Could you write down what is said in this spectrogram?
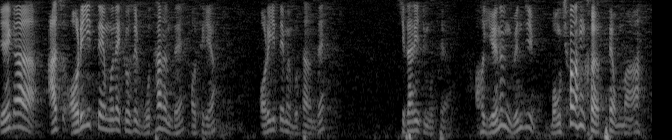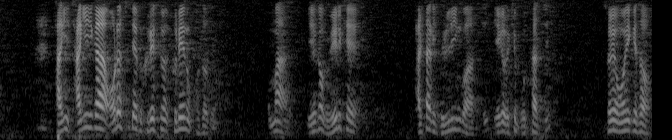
얘가 아주 어리기 때문에 그것을 못하는데 어떻게 해요? 어리기 때문에 못하는데 기다리지 못해요. 아 얘는 왠지 멍청한 것 같아 엄마. 자기 자기가 어렸을 때도 그랬으면 그래 놓고서도 엄마 얘가 왜 이렇게 발달이 늘린 것 같지? 얘가 왜 이렇게 못하지? 저희 어머니께서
